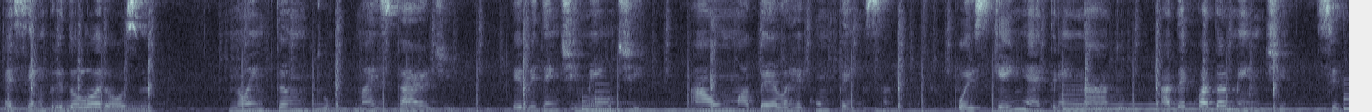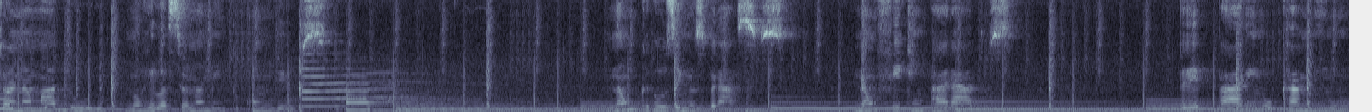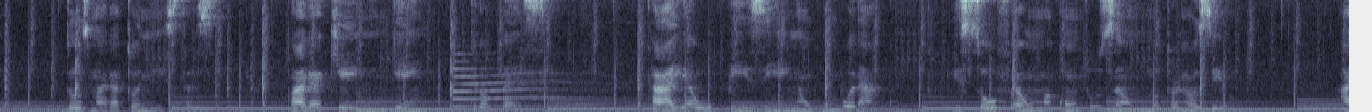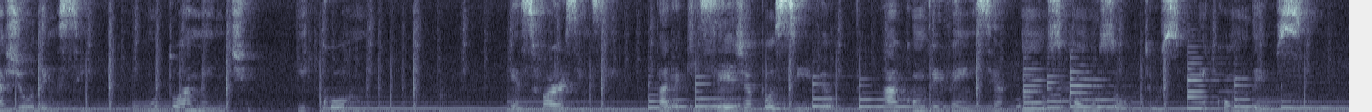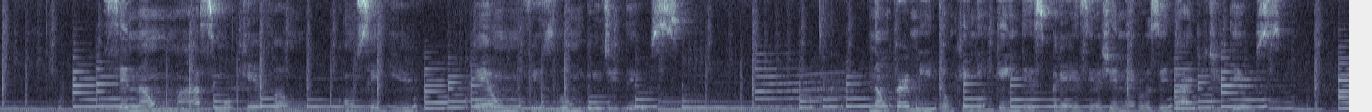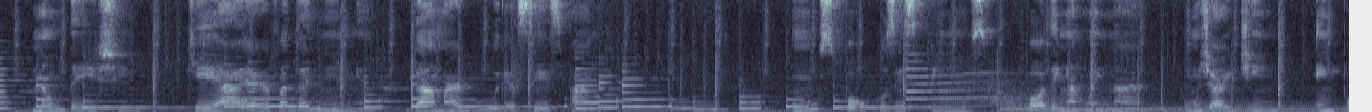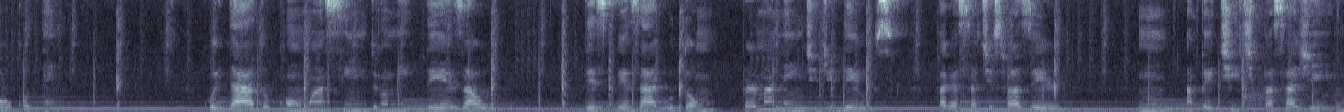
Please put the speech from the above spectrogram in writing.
É sempre dolorosa. No entanto, mais tarde, evidentemente, há uma bela recompensa, pois quem é treinado adequadamente se torna maduro no relacionamento com Deus. Não cruzem os braços, não fiquem parados. Preparem o caminho dos maratonistas para que ninguém tropece, caia ou pise em algum buraco e sofra uma contusão no tornozelo. Ajudem-se mutuamente e corram. Esforcem-se para que seja possível a convivência uns com os outros e com Deus. senão o máximo que vão conseguir é um vislumbre de Deus. Não permitam que ninguém despreze a generosidade de Deus. Não deixem que a erva daninha da amargura se espalhe. Uns poucos espinhos podem arruinar um jardim em pouco tempo. Cuidado com a síndrome de Esaú, desprezar o dom permanente de Deus para satisfazer um apetite passageiro.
